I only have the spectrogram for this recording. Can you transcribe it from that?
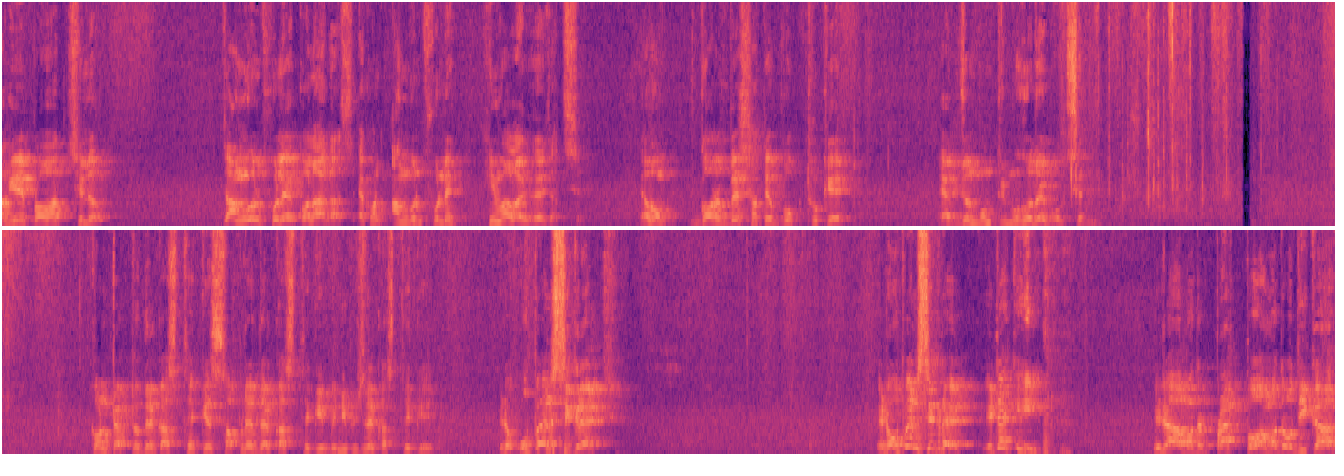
আগে প্রবাদ ছিল যে আঙ্গুল ফুলে কলা গাছ, এখন আঙ্গুল ফুলে হিমালয় হয়ে যাচ্ছে এবং গর্বের সাথে বুক ঠুকে একজন মন্ত্রী মহোদয় বলছেন কন্ট্রাক্টরদের কাছ থেকে সাপ্লাইয়ারদের কাছ থেকে বেনিফিশিয়ারির কাছ থেকে, এটা ওপেন সিক্রেট এটা ওপেন সিক্রেট এটা কি? এটা আমাদের প্রাপ্য, আমাদের অধিকার।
